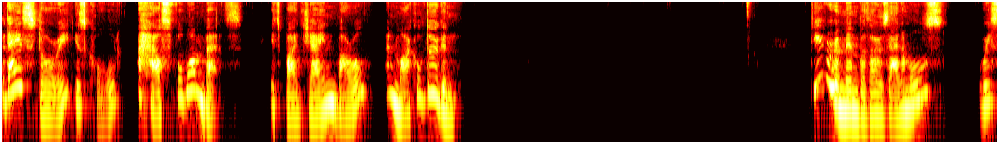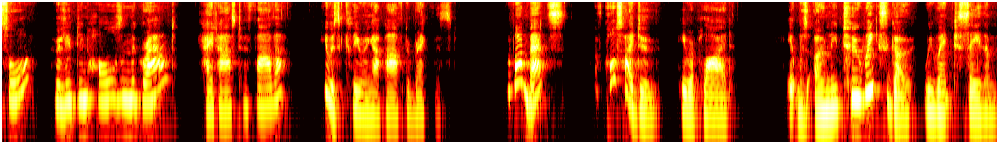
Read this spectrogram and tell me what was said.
Today's story is called A House for Wombats. It's by Jane Burrell and Michael Dugan. Do you remember those animals we saw who lived in holes in the ground? Kate asked her father. He was clearing up after breakfast. The wombats? Of course I do, he replied. It was only two weeks ago we went to see them.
